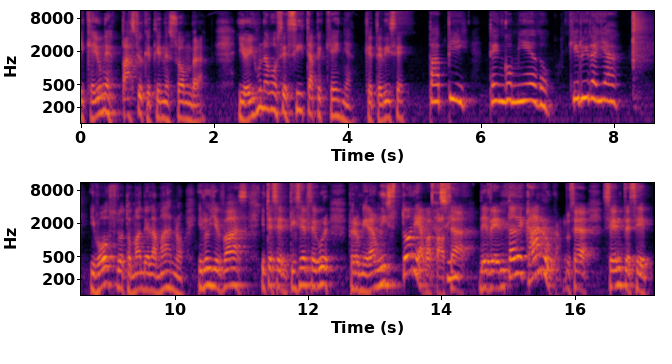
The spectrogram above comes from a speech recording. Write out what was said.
y que hay un espacio que tiene sombra y oís una vocecita pequeña que te dice, papi, tengo miedo, quiero ir allá. Y vos lo tomás de la mano y lo llevas y te sentís el seguro. Pero mira, una historia, papá. Sí. O sea, de venta de carro. ca- O sea, siéntese.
